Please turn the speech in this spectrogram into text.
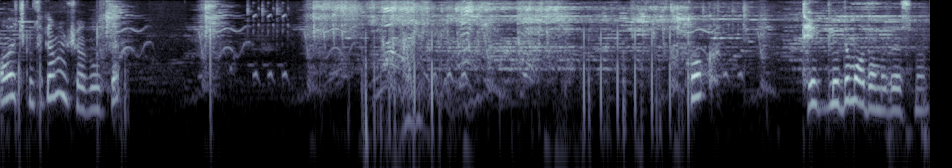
Aa hiç kimse gelmemiş abi orada. Tok. Tekledim adamı resmen.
